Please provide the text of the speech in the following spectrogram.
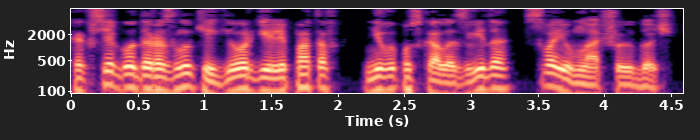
как все годы разлуки Георгий Лепатов не выпускал из вида свою младшую дочь.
